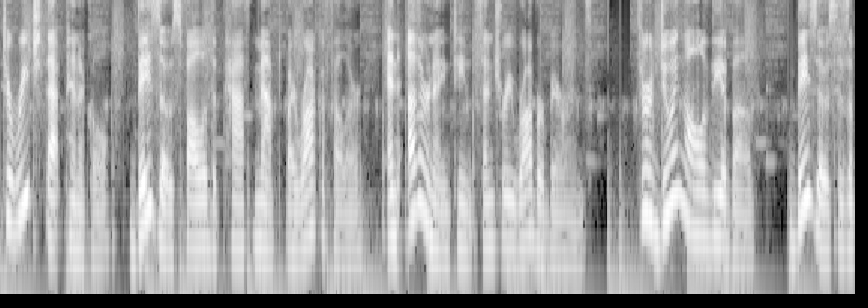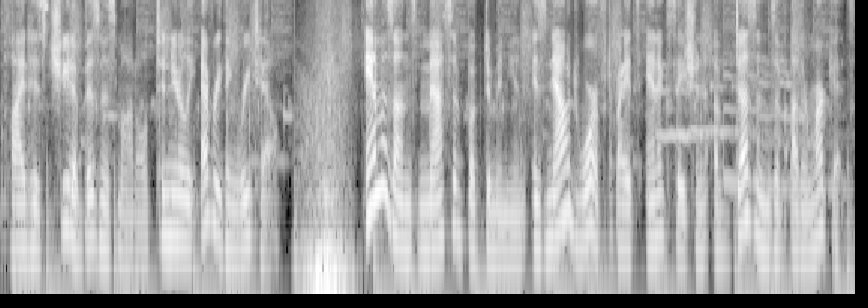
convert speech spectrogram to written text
To reach that pinnacle, Bezos followed the path mapped by Rockefeller and other 19th century robber barons. Through doing all of the above, Bezos has applied his cheetah business model to nearly everything retail. Amazon's massive book dominion is now dwarfed by its annexation of dozens of other markets.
